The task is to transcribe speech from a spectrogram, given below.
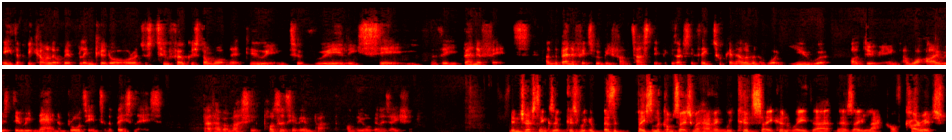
either become a little bit blinkered or, or, are just too focused on what they're doing to really see the benefits. And the benefits would be fantastic because actually, if they took an element of what you were are doing and what I was doing then and brought it into the business, that'd have a massive positive impact on the organization. Interesting, because as based on the conversation we're having, we could say, couldn't we, that there's a lack of courage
